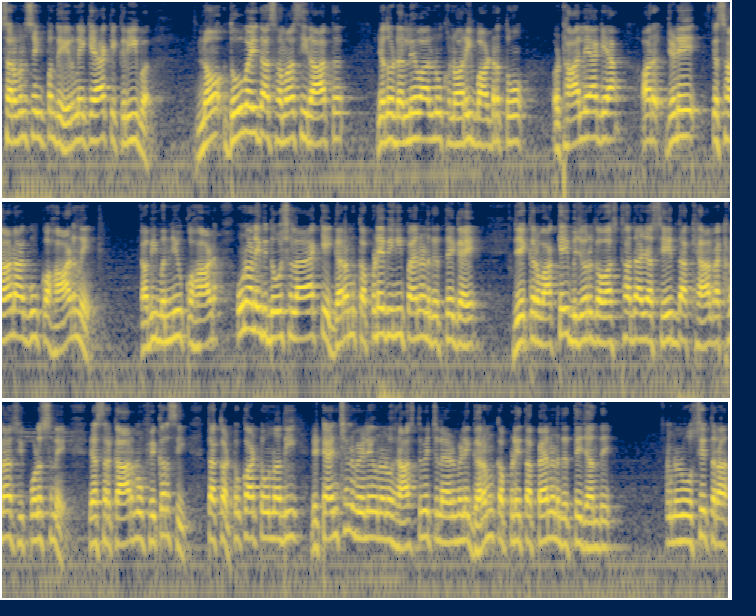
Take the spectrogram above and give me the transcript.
ਸਰਵਨ ਸਿੰਘ ਪੰਧੇਰ ਨੇ ਕਿਹਾ ਕਿ ਕਰੀਬ 9 2 ਵਜੇ ਦਾ ਸਮਾਂ ਸੀ। ਰਾਤ ਜਦੋਂ ਡੱਲੇਵਾਲ ਨੂੰ ਖਨੌਰੀ ਬਾਰਡਰ ਤੋਂ ਉਠਾ ਲਿਆ ਗਿਆ ਔਰ ਜਿਹੜੇ ਕਿਸਾਨ ਆਗੂ ਕੋਹਾੜ ਨੇ ਅਭਿਮਨਿਊ ਕੋਹਾੜ, ਉਹਨਾਂ ਨੇ ਵੀ ਦੋਸ਼ ਲਾਇਆ ਕਿ ਗਰਮ ਕੱਪੜੇ ਵੀ ਨਹੀਂ ਪਹਿਨਣ ਦਿੱਤੇ ਗਏ। ਜੇਕਰ ਵਾਕਈ ਬਜ਼ੁਰਗ ਅਵਸਥਾ ਦਾ ਜਾਂ ਸਿਹਤ ਦਾ ਖਿਆਲ ਰੱਖਣਾ ਸੀ ਪੁਲਿਸ ਨੇ ਜਾਂ ਸਰਕਾਰ ਨੂੰ ਫਿਕਰ ਸੀ, ਤਾਂ ਘੱਟੋ ਘੱਟ ਉਹਨਾਂ ਦੀ ਡਿਟੈਂਸ਼ਨ ਵੇਲੇ ਉਹਨਾਂ ਨੂੰ ਹਿਰਾਸਤ ਵਿੱਚ ਲੈਣ ਵੇਲੇ ਗਰਮ ਕੱਪੜੇ ਤਾਂ ਪਹਿਨਣ ਦਿੱਤੇ ਜਾਂਦੇ। ਉਹਨਾਂ ਨੂੰ ਉਸੇ ਤਰ੍ਹਾਂ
